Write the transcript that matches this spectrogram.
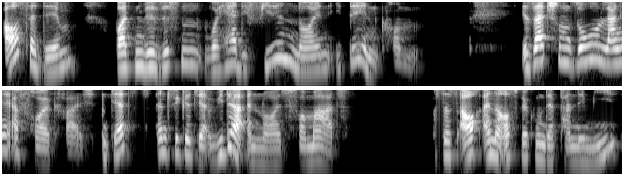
Außerdem wollten wir wissen, woher die vielen neuen Ideen kommen. Ihr seid schon so lange erfolgreich und jetzt entwickelt ihr wieder ein neues Format. Ist das auch eine Auswirkung der Pandemie,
